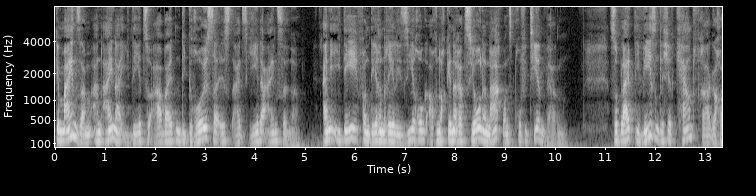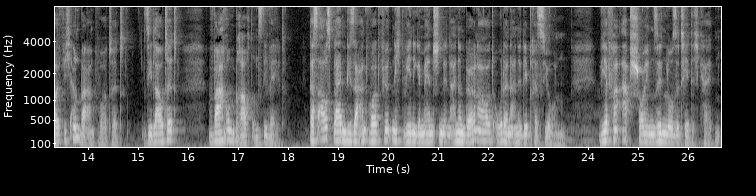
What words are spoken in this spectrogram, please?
gemeinsam an einer Idee zu arbeiten, die größer ist als jeder einzelne. Eine Idee, von deren Realisierung auch noch Generationen nach uns profitieren werden. So bleibt die wesentliche Kernfrage häufig unbeantwortet. Sie lautet, warum braucht uns die Welt? Das Ausbleiben dieser Antwort führt nicht wenige Menschen in einen Burnout oder in eine Depression. Wir verabscheuen sinnlose Tätigkeiten.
